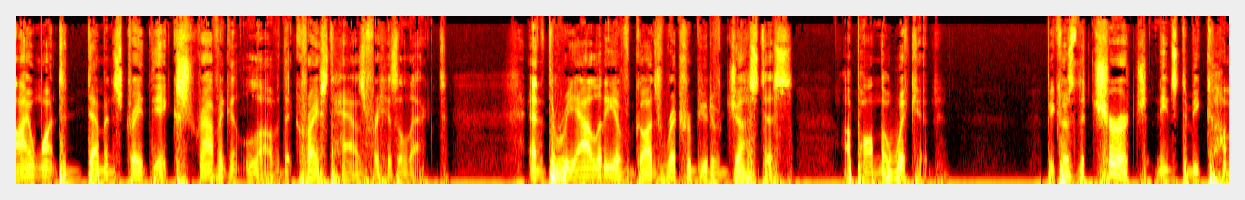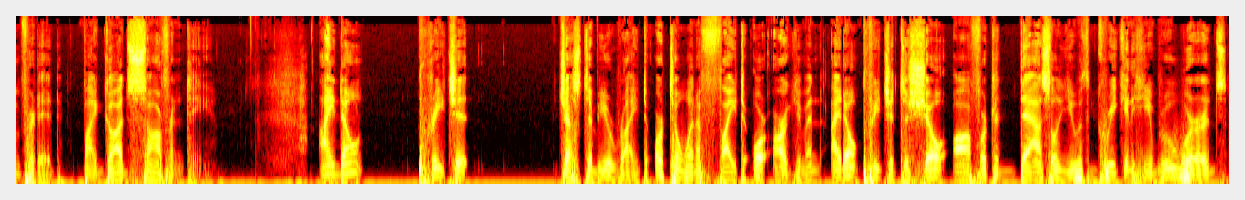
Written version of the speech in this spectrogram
I want to demonstrate the extravagant love that Christ has for his elect, and the reality of God's retributive justice upon the wicked because the church needs to be comforted by God's sovereignty. I don't preach it just to be right or to win a fight or argument. I don't preach it to show off or to dazzle you with Greek and Hebrew words.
